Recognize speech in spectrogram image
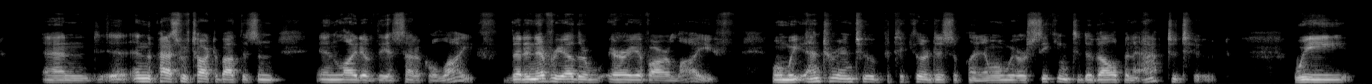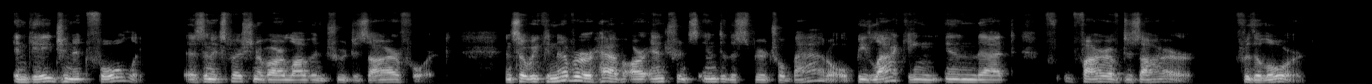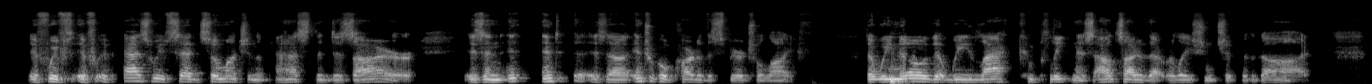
And in the past, we've talked about this in, in light of the ascetical life, that in every other area of our life, when we enter into a particular discipline and when we are seeking to develop an aptitude, we engage in it fully as an expression of our love and true desire for it. And so we can never have our entrance into the spiritual battle be lacking in that fire of desire for the Lord. If we've, if we, as we've said so much in the past, the desire is an is an integral part of the spiritual life. That we know that we lack completeness outside of that relationship with God.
